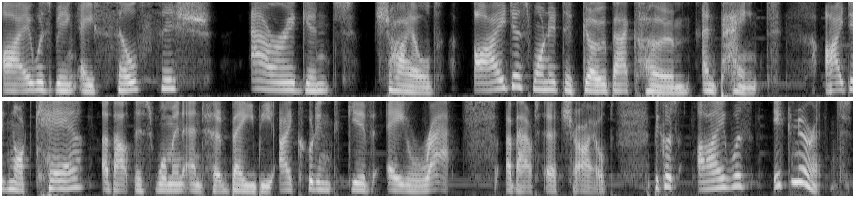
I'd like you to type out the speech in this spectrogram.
I was being a selfish, arrogant child. I just wanted to go back home and paint. I did not care about this woman and her baby. I couldn't give a rat's about her child because I was ignorant.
